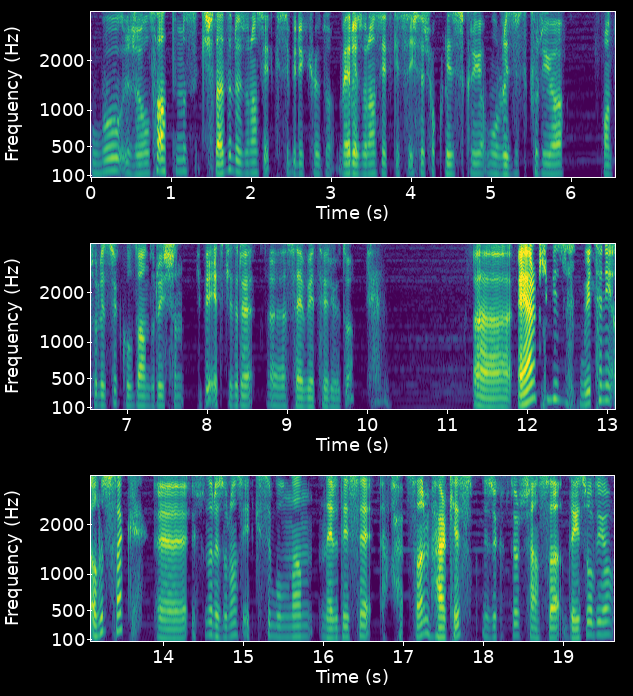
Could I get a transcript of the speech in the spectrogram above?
bu jolt'a attığımız kişilerde rezonans etkisi birikiyordu. Ve rezonans etkisi işte çok resist kırıyor, mu resist kırıyor, kontrol etki, cooldown duration gibi etkilere e, sebebiyet veriyordu. Ee, eğer ki biz yeteneği alırsak e, üstünde rezonans etkisi bulunan neredeyse sanırım herkes %44 şansa daze oluyor.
